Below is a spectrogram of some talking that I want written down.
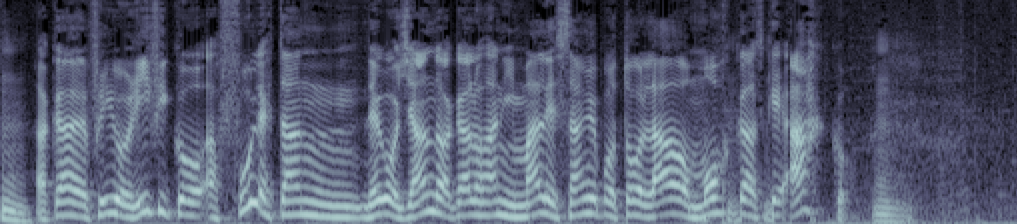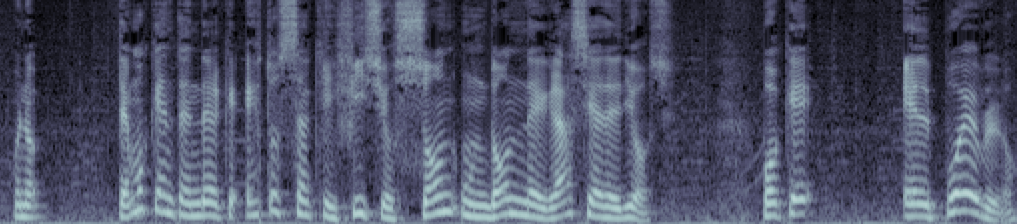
Hmm. Acá el frigorífico a full están degollando acá los animales, sangre por todos lados, moscas, qué asco. Mm. Bueno, tenemos que entender que estos sacrificios son un don de gracia de Dios, porque el pueblo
